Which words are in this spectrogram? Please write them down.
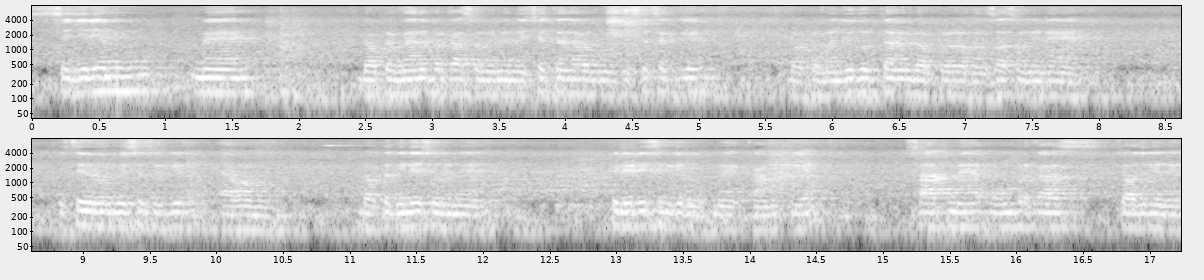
सिजेरियन में डॉक्टर महेंद्र प्रकाश सोनी ने निश्चित विशेषज्ञ डॉक्टर मंजू गुप्ता ने डॉक्टर हंसा सोनी ने स्त्री रोग विशेषज्ञ एवं डॉक्टर दिनेश सोनी ने फिलेटिशन के रूप में काम किया। साथ में ओम प्रकाश चौधरी ने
